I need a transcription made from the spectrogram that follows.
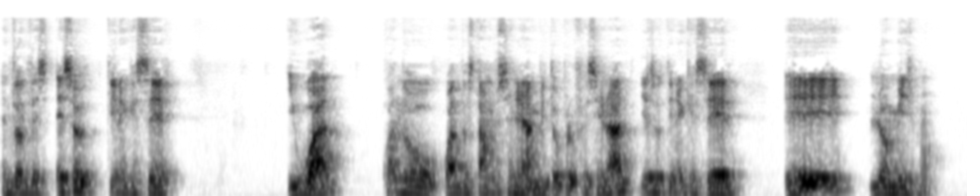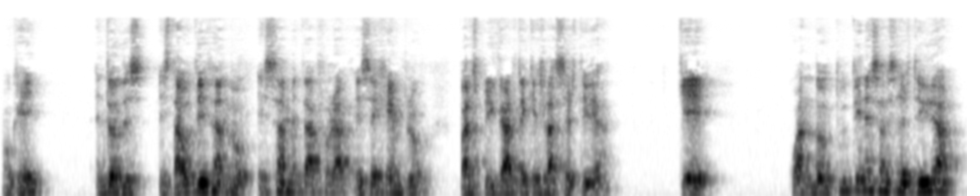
Entonces, eso tiene que ser igual cuando, cuando estamos en el ámbito profesional y eso tiene que ser eh, lo mismo, ¿ok? Entonces, está utilizando esa metáfora, ese ejemplo, para explicarte qué es la asertividad que cuando tú tienes asertividad,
